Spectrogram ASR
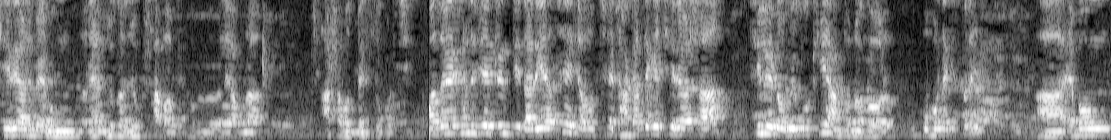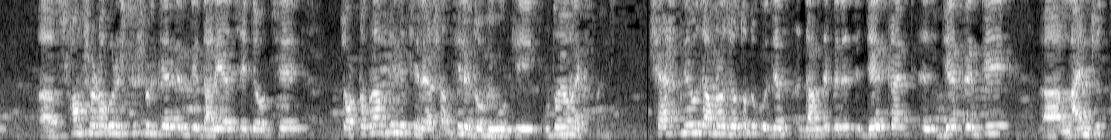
ছেড়ে আসবে এবং রেল যোগাযোগ স্বাভাবিক হবে বলে আমরা আশাবাদ ব্যক্ত করছি। আমাদের এখানে যে ট্রেনটি দাঁড়িয়ে আছে, এটা হচ্ছে ঢাকা থেকে ছেড়ে আসা সিলেট অভিমুখী আন্তনগর উপবন এক্সপ্রেস। এবং শমশানগর স্টেশন যে ট্রেনটি দাঁড়িয়ে আছে, এটা হচ্ছে চট্টগ্রাম থেকে ছেড়ে আসা সিলেট অভিমুখী উদয়ন এক্সপ্রেস। শেষ নিউজ আমরা যতটুকু জানতে পেরেছি, যে ট্রেন, যে ট্রেনটি লাইনচ্যুত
